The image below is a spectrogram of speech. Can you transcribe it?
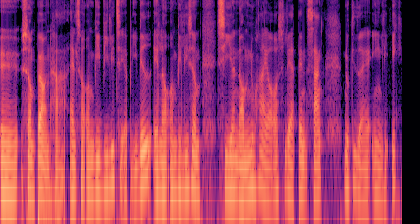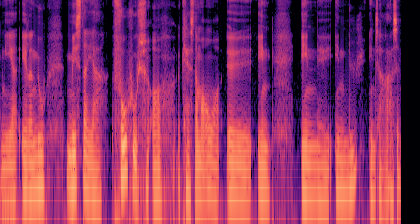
øh, som børn har. Altså om vi er villige til at blive ved, eller om vi ligesom siger, Nå, men nu har jeg også lært den sang, nu gider jeg egentlig ikke mere, eller nu mister jeg fokus og kaster mig over øh, en, en, øh, en ny interesse.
